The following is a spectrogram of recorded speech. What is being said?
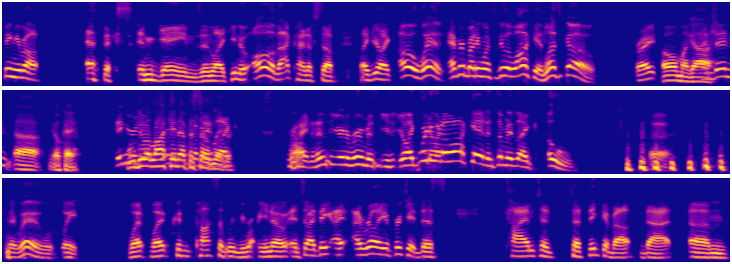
Thinking about ethics in games and like you know all of that kind of stuff. Like you're like oh wait everybody wants to do a lock-in. Let's go. Right? Oh my gosh. and then uh okay. then we'll do a lock-in episode later. like, right and then you're in a room is you're like we're doing a lock-in. And somebody's like oh uh, like, wait wait what what could possibly be wrong? You know and so i think i, I really appreciate this time to to think about that um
